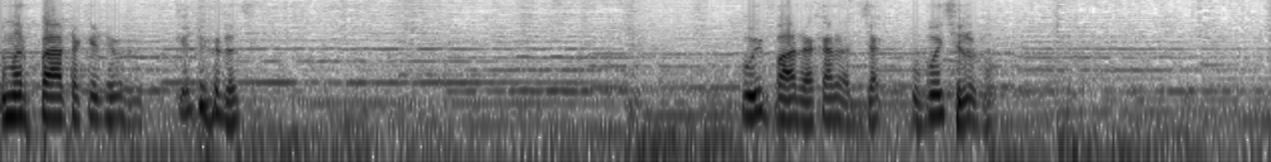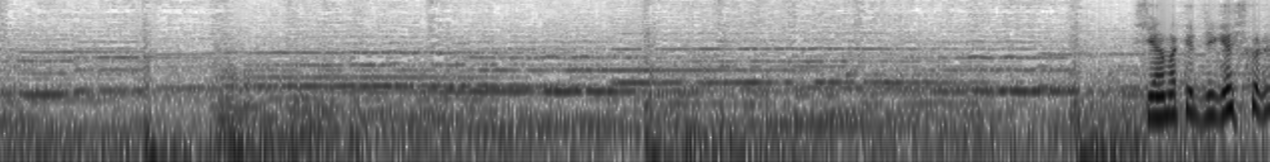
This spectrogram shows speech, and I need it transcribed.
আমার পাটা কেটে কেটে ফেলেছে। ওই পা রাখার আর যা উপায় ছিল না। সে আমাকে জিজ্ঞেস করে,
